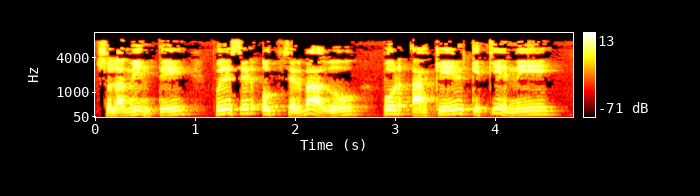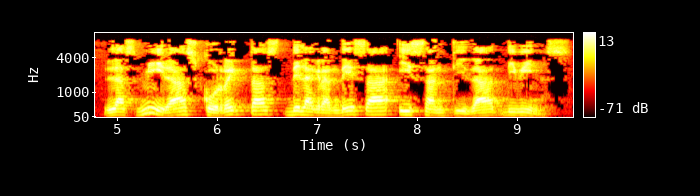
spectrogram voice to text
Solamente puede ser observado por aquel que tiene las miras correctas de la grandeza y santidad divinas,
